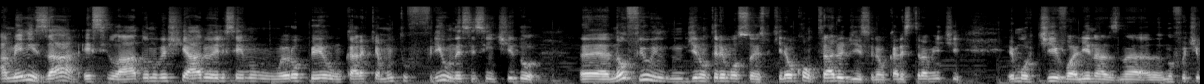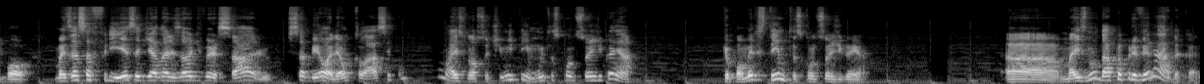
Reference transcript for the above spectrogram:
amenizar esse lado no vestiário, ele sendo um europeu, um cara que é muito frio nesse sentido, é, não frio de não ter emoções, porque ele é o contrário disso, ele é um cara extremamente emotivo ali nas, na- no futebol. Mas essa frieza de analisar o adversário, de saber, olha, é um clássico, mas nosso time tem muitas condições de ganhar. Porque o Palmeiras tem muitas condições de ganhar. Ah, mas não dá para prever nada, cara.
